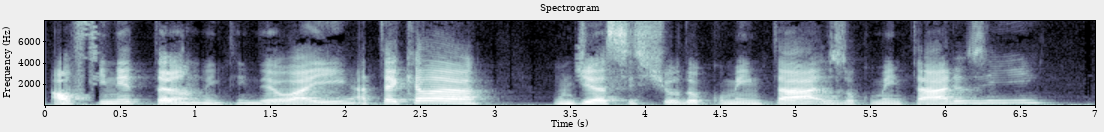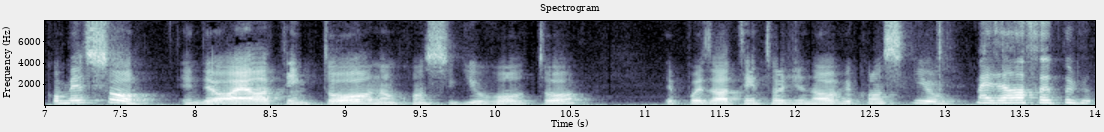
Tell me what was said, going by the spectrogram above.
alfinetando, entendeu? Aí até que ela um dia assistiu documentar, os documentários e começou, entendeu? Aí ela tentou, não conseguiu, voltou. Depois ela tentou de novo e conseguiu. Mas ela foi por,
